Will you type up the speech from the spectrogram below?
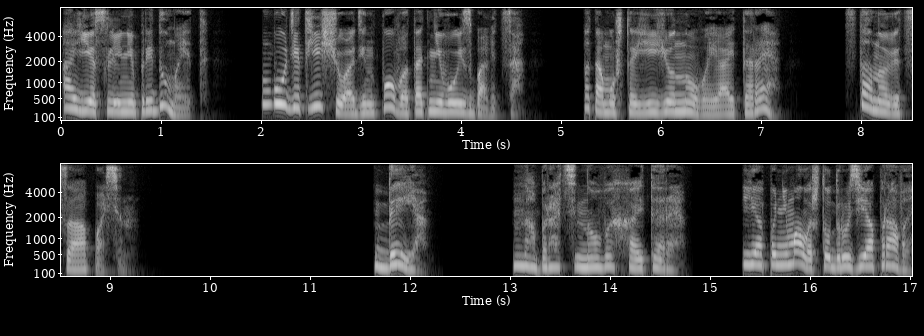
А если не придумает, будет еще один повод от него избавиться. Потому что ее новый Айтере становится опасен. Дея. Набрать новых Айтере. Я понимала, что друзья правы,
